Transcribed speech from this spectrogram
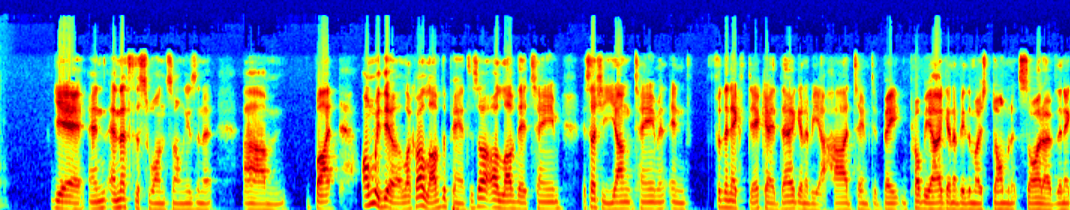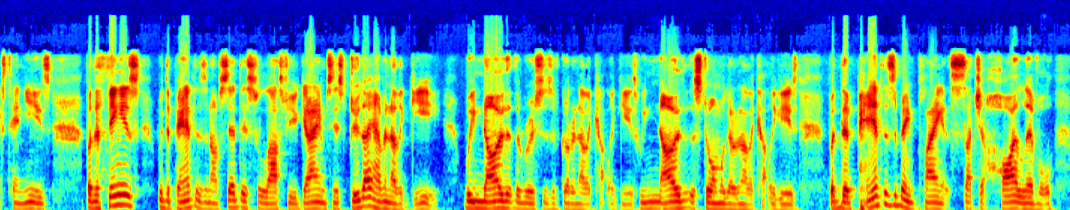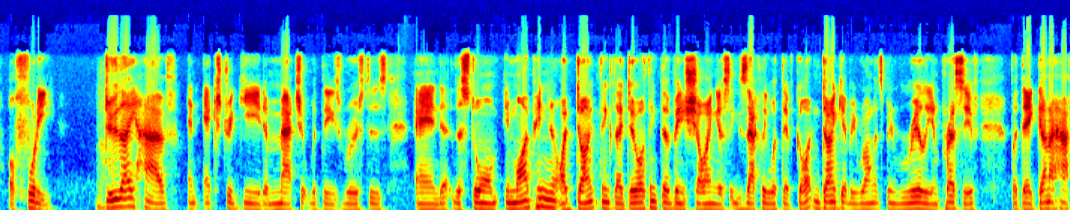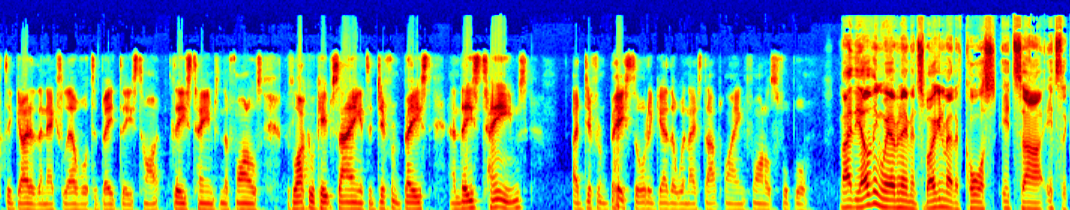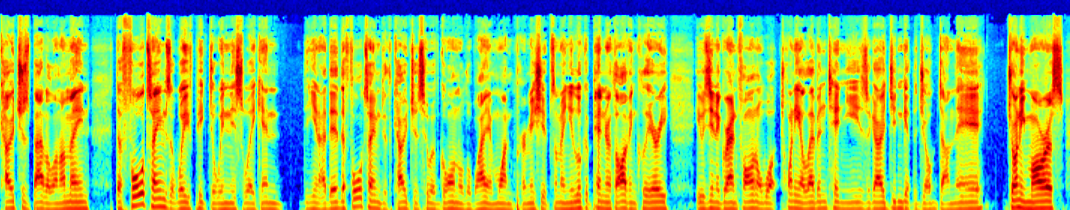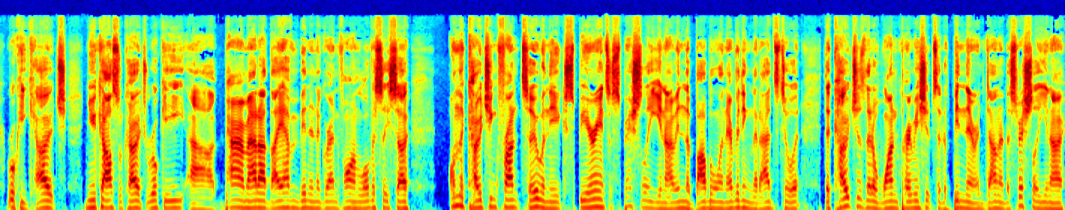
Yeah, and and that's the swan song, isn't it? Um, but I'm with you. Like I love the Panthers. I, I love their team. It's such a young team, and, and for the next decade, they're going to be a hard team to beat, and probably are going to be the most dominant side over the next ten years. But the thing is with the Panthers, and I've said this for the last few games, is do they have another gear? We know that the Roosters have got another couple of gears. We know that the Storm have got another couple of gears. But the Panthers have been playing at such a high level of footy do they have an extra gear to match it with these Roosters and the Storm? In my opinion, I don't think they do. I think they've been showing us exactly what they've got. And don't get me wrong, it's been really impressive, but they're going to have to go to the next level to beat these time, these teams in the finals. Because, like we keep saying, it's a different beast, and these teams are different beasts altogether when they start playing finals football. Mate, the other thing we haven't even spoken about, of course, it's uh, it's the coaches' battle, and I mean the four teams that we've picked to win this weekend. you know, they're the four teams with coaches who have gone all the way and won premierships. I mean, you look at Penrith, Ivan Cleary, he was in a grand final, what, 2011, 10 years ago, didn't get the job done there. Johnny Morris, rookie coach, Newcastle coach, rookie, uh, Parramatta, they haven't been in a grand final, obviously. So on the coaching front too and the experience, especially, you know, in the bubble and everything that adds to it, the coaches that have won premierships that have been there and done it, especially, you know,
